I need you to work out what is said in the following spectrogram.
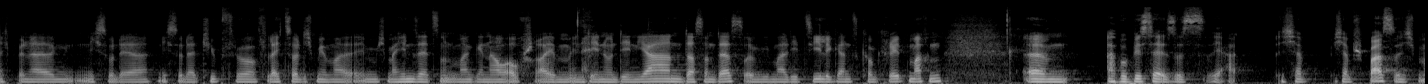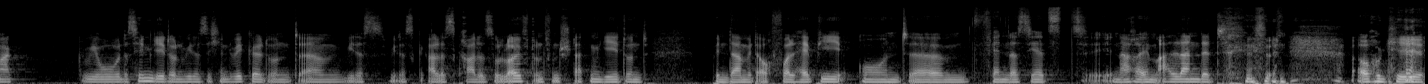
Ich bin ja nicht so der, nicht so der Typ für. Vielleicht sollte ich mir mal mich mal hinsetzen und mal genau aufschreiben in den und den Jahren das und das, irgendwie mal die Ziele ganz konkret machen. Ähm, aber bisher ist es, ja, ich habe ich hab Spaß, ich mag, wo das hingeht und wie das sich entwickelt und ähm, wie, das, wie das alles gerade so läuft und vonstatten geht und bin damit auch voll happy und ähm, wenn das jetzt nachher im All landet, dann auch okay.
